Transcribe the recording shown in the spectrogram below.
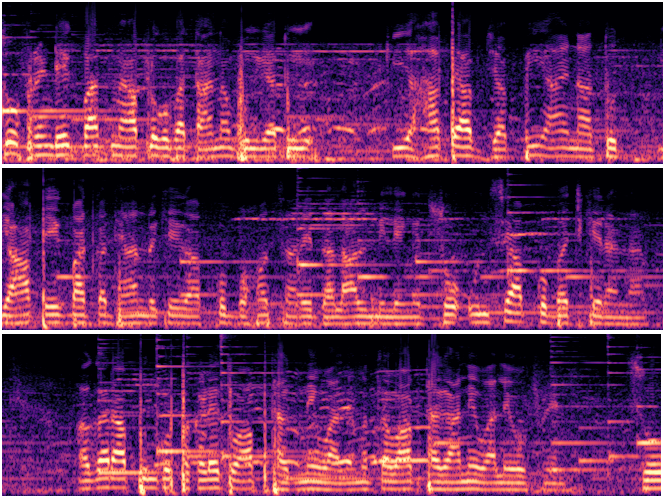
सो फ्रेंड एक बात मैं आप लोगों को बताना भूल गया तो कि यहाँ पे आप जब भी आए ना तो यहाँ पे एक बात का ध्यान रखिएगा, आपको बहुत सारे दलाल मिलेंगे। सो उनसे आपको बच के रहना। अगर आप उनको पकड़े तो आप ठगने वाले मतलब आप ठगाने वाले हो फ्रेंड सो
